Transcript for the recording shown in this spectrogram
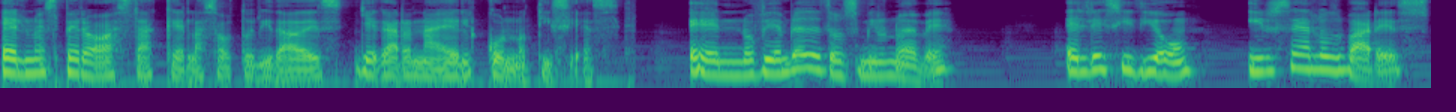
Él no esperó hasta que las autoridades llegaran a él con noticias. En noviembre de 2009, él decidió irse a los bares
